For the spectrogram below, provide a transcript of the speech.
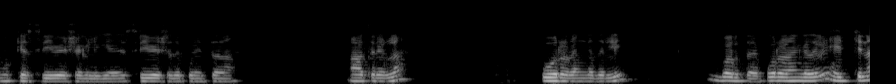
ಮುಖ್ಯ ಸ್ತ್ರೀ ವೇಷಗಳಿಗೆ ಕುಣಿತ, ಆ ಥರ ಎಲ್ಲ ಪೂರ್ವ ರಂಗದಲ್ಲಿ ಪೂರ್ವರಂಗದಲ್ಲಿ ಪೂರ್ವ ರಂಗದಲ್ಲಿ ಹೆಚ್ಚಿನ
